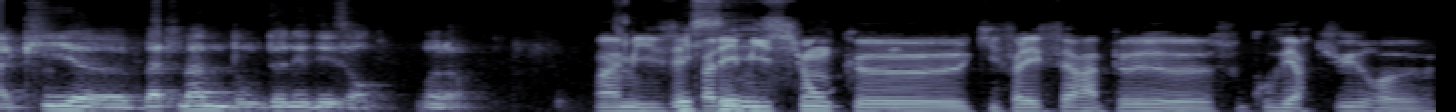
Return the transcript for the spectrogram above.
à qui euh, Batman donc donnait des ordres. Voilà. Ouais, mais ils faisaient pas les missions que qu'il fallait faire un peu euh, sous couverture. euh.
